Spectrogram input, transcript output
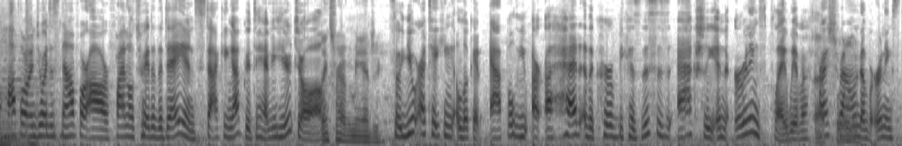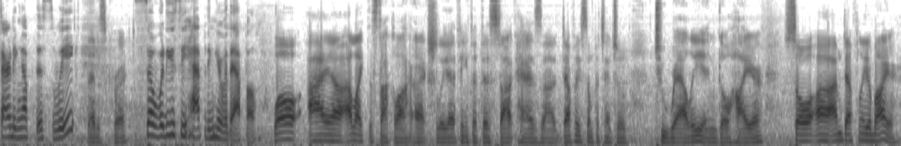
Hawthorne joins us now for our final trade of the day and Stocking Up. Good to have you here, Joel. Thanks for having me, Angie. So you are taking a look at Apple. You are ahead of the curve because this is actually an earnings play. We have a fresh Absolutely. round of earnings starting up this week. That is correct. So what do you see happening here with Apple? Well, I, uh, I like the stock a lot, actually. I think that this stock has uh, definitely some potential to rally and go higher. So uh, I'm definitely a buyer.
